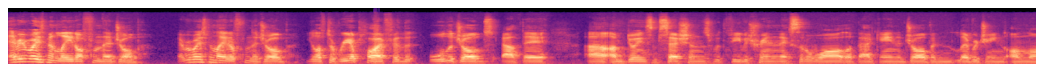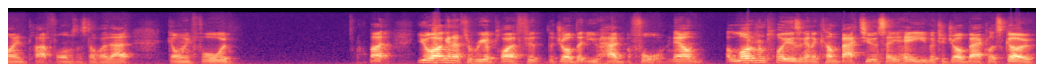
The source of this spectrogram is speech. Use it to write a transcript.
everybody's been laid off from their job. Everybody's been laid off from the job. You'll have to reapply for the, all the jobs out there. Uh, I'm doing some sessions with Fevertree in the next little while about getting a job and leveraging online platforms and stuff like that going forward. But you are going to have to reapply for the job that you had before. Now, a lot of employers are going to come back to you and say, hey, you got your job back, let's go.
